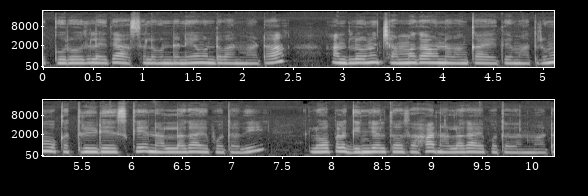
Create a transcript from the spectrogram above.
ఎక్కువ రోజులైతే అస్సలు ఉండనే ఉండవు అనమాట అందులోనూ చెమ్మగా ఉన్న వంకాయ అయితే మాత్రము ఒక త్రీ డేస్కే నల్లగా అయిపోతుంది. లోపల గింజలతో సహా నల్లగా అయిపోతుంది అనమాట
